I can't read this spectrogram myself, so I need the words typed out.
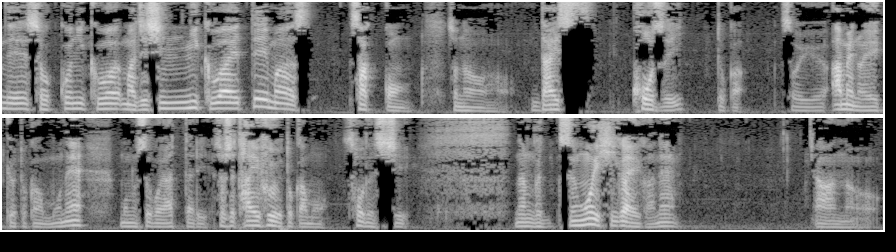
で、そこに加え、まあ、地震に加えて、まあ、昨今、その、大洪水とか、そういう雨の影響とかもね、ものすごいあったり、そして台風とかもそうですし、なんかすごい被害がね、あの、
